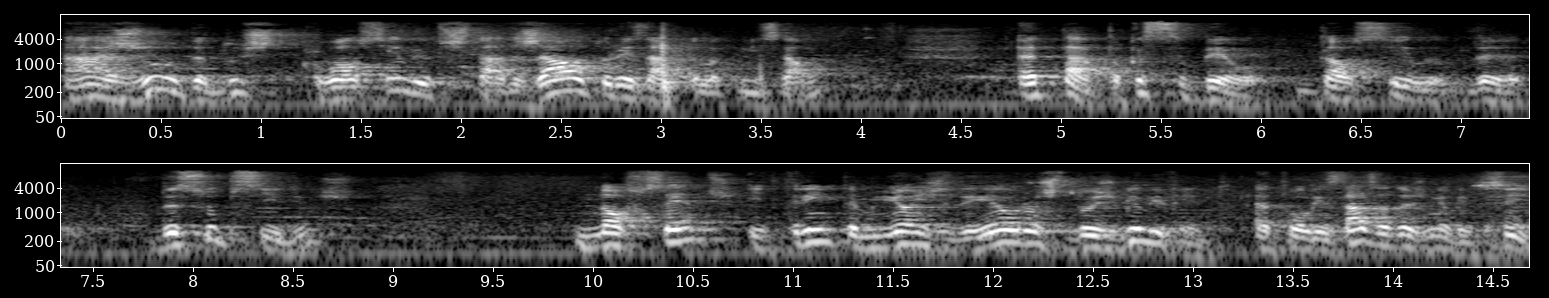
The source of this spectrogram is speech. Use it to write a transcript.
a ajuda do o auxílio do Estado já autorizado pela Comissão, a TAP recebeu de auxílio de, de subsídios 930 milhões de euros de 2020, atualizados a 2020. Sim.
